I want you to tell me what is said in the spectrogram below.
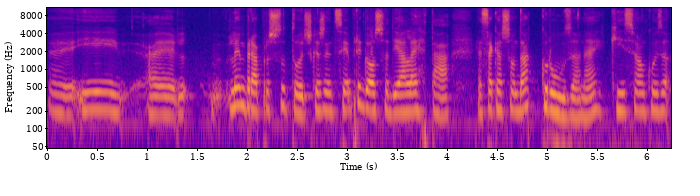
É, e é, lembrar para os tutores que a gente sempre gosta de alertar essa questão da cruza, né? Que isso é uma coisa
